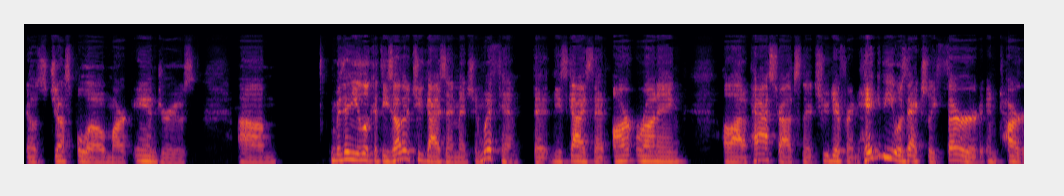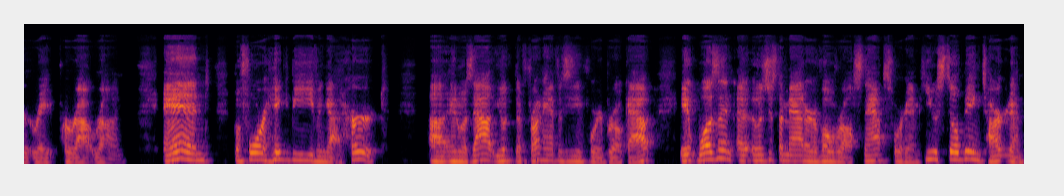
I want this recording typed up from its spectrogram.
that was just below Mark Andrews. Um, but then you look at these other two guys I mentioned with him, the, these guys that aren't running a lot of pass routes, and they're two different. Higbee was actually third in target rate per route run. And before Higbee even got hurt uh, and was out, you look at the front half of the season before he broke out, it wasn't, uh, it was just a matter of overall snaps for him. He was still being targeted on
